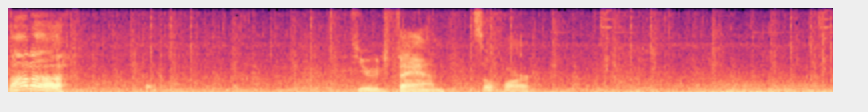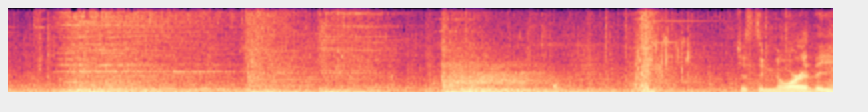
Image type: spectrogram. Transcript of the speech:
Not a huge fan so far. Just ignore the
